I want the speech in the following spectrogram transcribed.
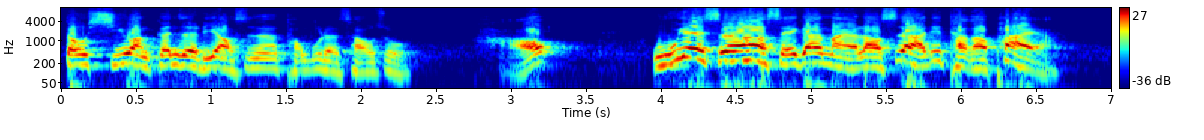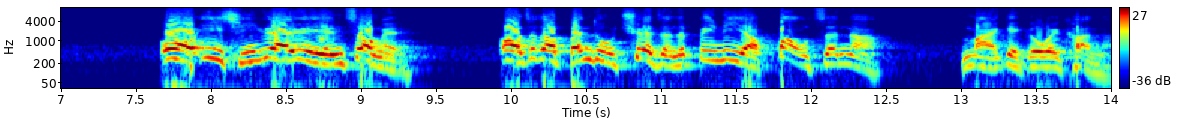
都希望跟着李老师呢同步的操作。好，五月十二号谁敢买？老师啊，你讨个派啊！哦，疫情越来越严重哎，哦，这个本土确诊的病例啊暴增啊，买给各位看呐。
